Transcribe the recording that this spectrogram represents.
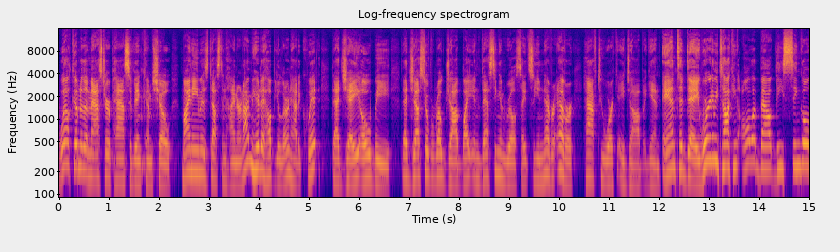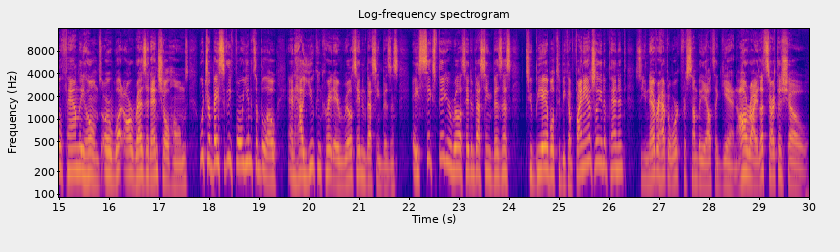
Welcome to the Master Passive Income Show. My name is Dustin Heiner, and I'm here to help you learn how to quit that JOB, that just over broke job, by investing in real estate so you never ever have to work a job again. And today, we're going to be talking all about these single family homes, or what are residential homes, which are basically four units and below, and how you can create a real estate investing business, a six figure real estate investing business to be able to become financially independent so you never have to work for somebody else again. All right, let's start the show.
